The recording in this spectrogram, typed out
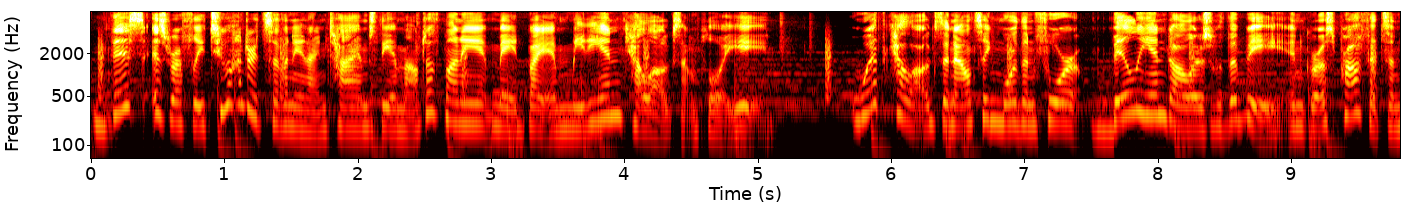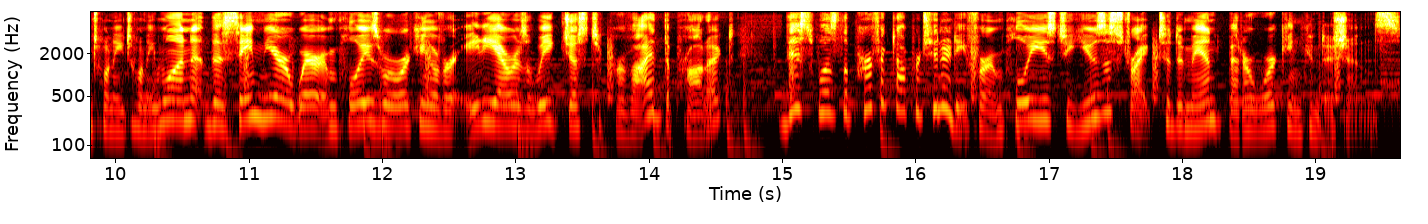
This is roughly 279 times the amount of money made by a median Kellogg's employee. With Kellogg's announcing more than $4 billion with a B in gross profits in 2021, the same year where employees were working over 80 hours a week just to provide the product, this was the perfect opportunity for employees to use a strike to demand better working conditions.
